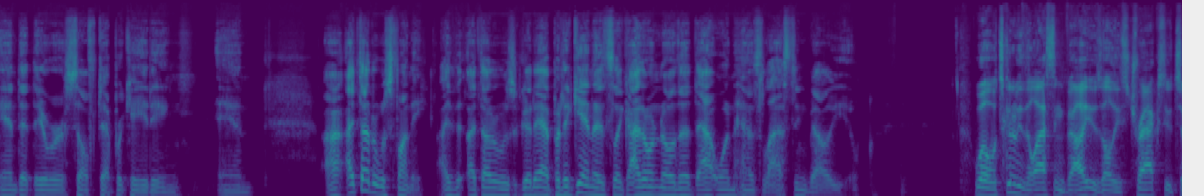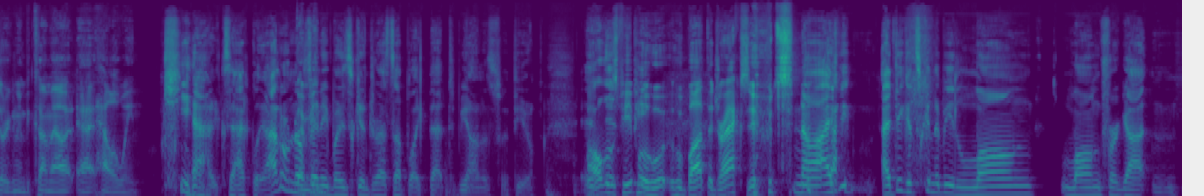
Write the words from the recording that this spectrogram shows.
and that they were self-deprecating, and I, I thought it was funny. I I thought it was a good ad, but again, it's like I don't know that that one has lasting value. Well, what's going to be the lasting value is all these tracksuits that are going to come out at Halloween. Yeah, exactly. I don't know I if mean- anybody's gonna dress up like that. To be honest with you, It- All those people who, who bought the Drac suits. no, I think I think it's going to be long, long forgotten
